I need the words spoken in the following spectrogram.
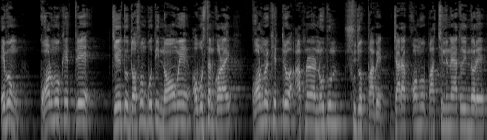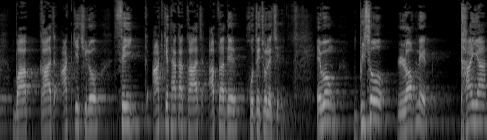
এবং কর্মক্ষেত্রে যেহেতু দশমপতি নবমে অবস্থান করায় কর্মের ক্ষেত্রেও আপনারা নতুন সুযোগ পাবেন। যারা কর্ম পাচ্ছিলেন না এতদিন ধরে বা কাজ আটকে ছিল, সেই আটকে থাকা কাজ আপনাদের হতে চলেছে। এবং বৃষ লগ্নের ঠাইয়া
